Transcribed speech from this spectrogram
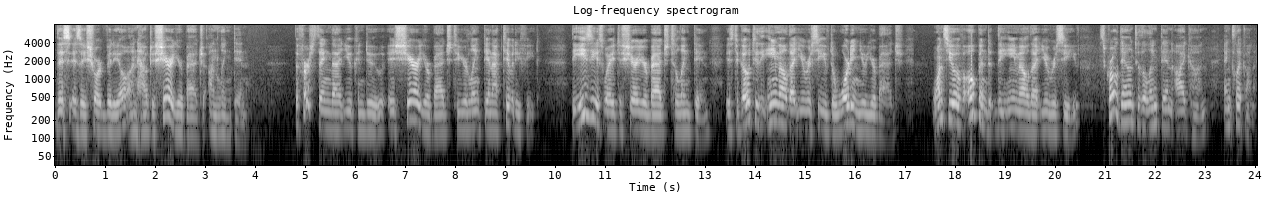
This is a short video on how to share your badge on LinkedIn. The first thing that you can do is share your badge to your LinkedIn activity feed. The easiest way to share your badge to LinkedIn is to go to the email that you received awarding you your badge. Once you have opened the email that you received, scroll down to the LinkedIn icon and click on it.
